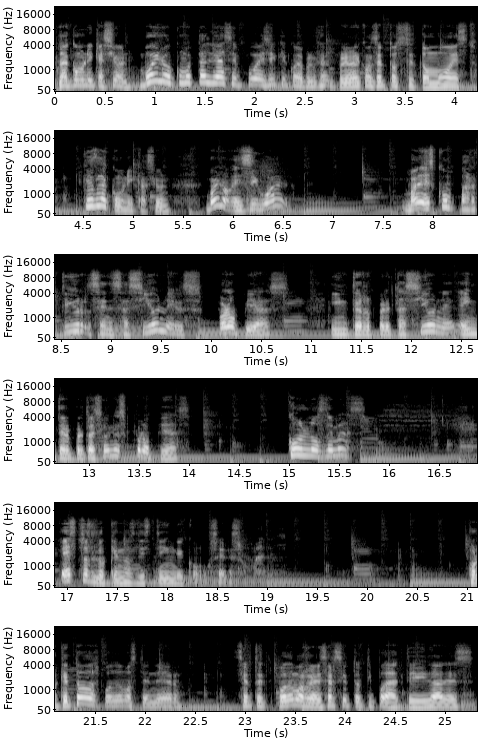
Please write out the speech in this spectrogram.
La comunicación. Bueno, como tal ya se puede decir que con el primer concepto se tomó esto. ¿Qué es la comunicación? Bueno, es igual. Es compartir sensaciones propias, interpretaciones e interpretaciones propias con los demás. Esto es lo que nos distingue como seres humanos. Porque todos podemos tener cierto, podemos realizar cierto tipo de actividades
